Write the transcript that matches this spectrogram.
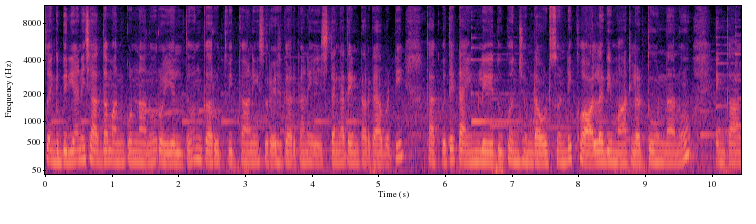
సో ఇంక బిర్యానీ చేద్దాం అనుకున్నాను రొయ్యలతో. ఇంకా రుత్విక్ కానీ సురేష్ గారు కానీ ఇష్టంగా తింటారు కాబట్టి. కాకపోతే టైం లేదు. కొంచెం డౌట్స్ ఉండి కాల్ అది మాట్లాడుతూ ఉన్నాను. ఇంకా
